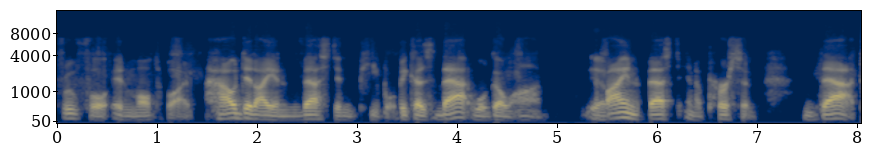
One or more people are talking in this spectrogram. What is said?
fruitful and multiply how did i invest in people because that will go on yeah. if i invest in a person that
